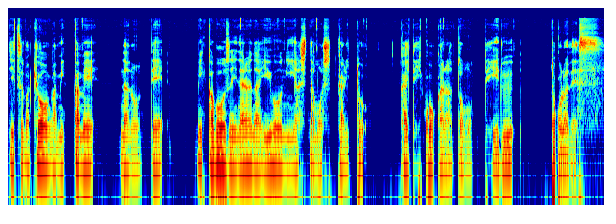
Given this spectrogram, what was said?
実は今日が3日目なので、3日坊主にならないように明日もしっかりと書いていこうかなと思っているところです。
